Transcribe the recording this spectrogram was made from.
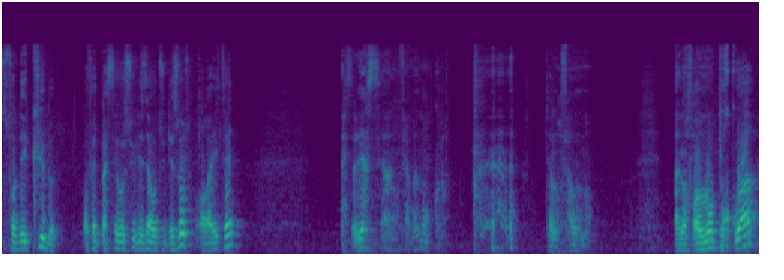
ce sont des cubes, en fait, passés au-dessus les uns au-dessus des autres, en réalité. C'est-à-dire c'est un enfermement, quoi. c'est un enfermement. Un enfermement, pourquoi?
